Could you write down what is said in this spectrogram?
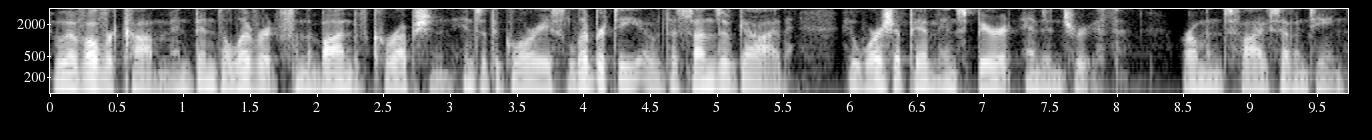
who have overcome and been delivered from the bond of corruption into the glorious liberty of the sons of God who worship him in spirit and in truth. Romans 5:17.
